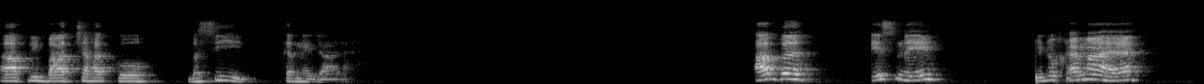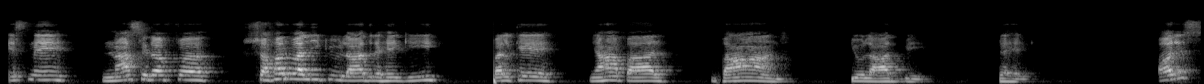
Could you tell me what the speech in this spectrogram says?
अपनी बादशाहत को वसी करने जा रहा है। अब इसमें ये जो खैमा है इसमें ना सिर्फ़ शहर वाली की औलाद रहेगी, बल्कि यहाँ पर बांझ की औलाद भी रहेगी। और इस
